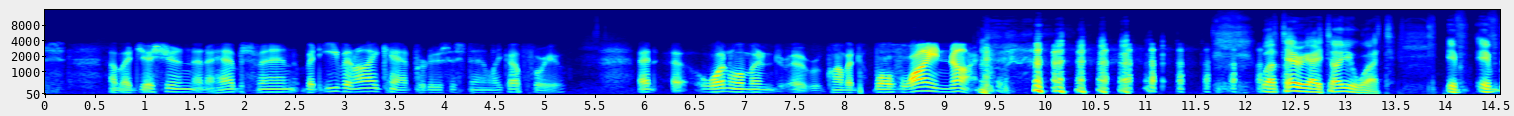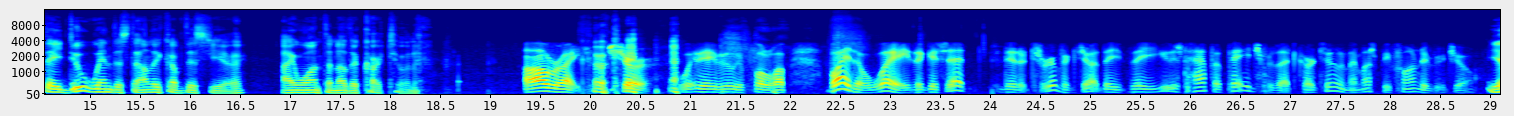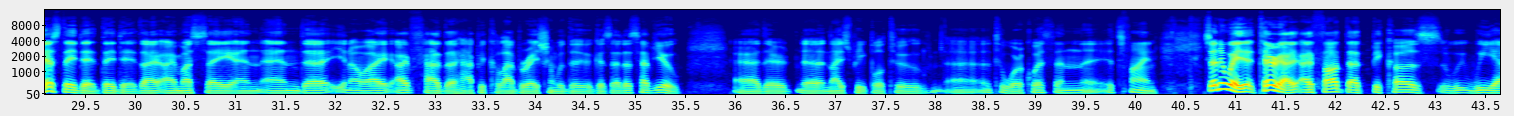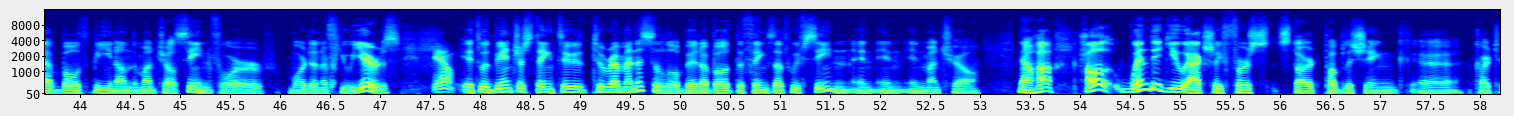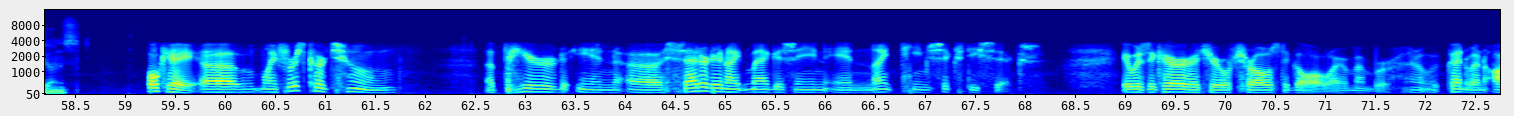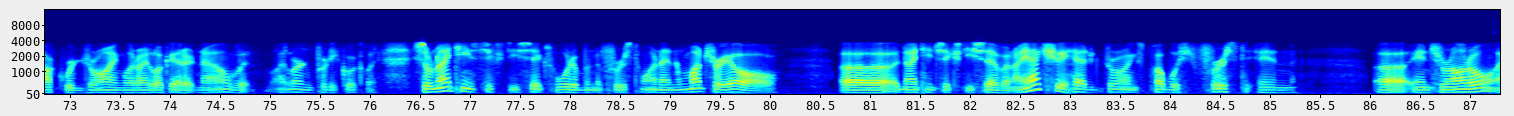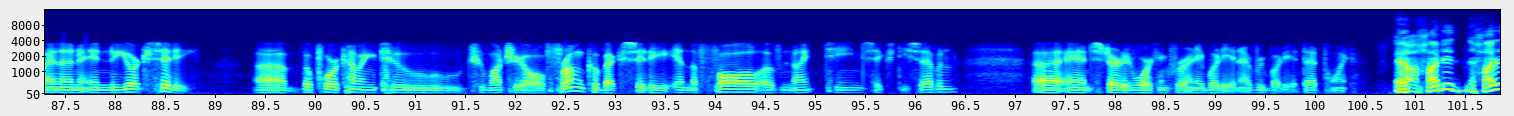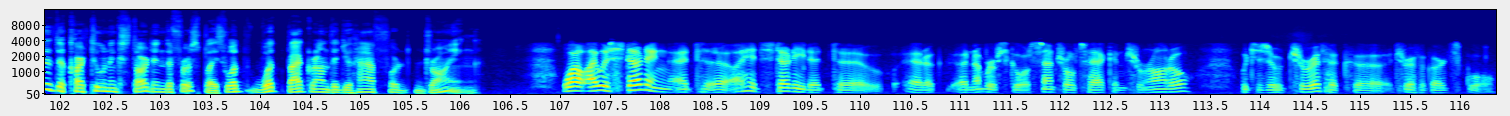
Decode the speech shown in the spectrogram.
A magician and a Habs fan, but even I can't produce a Stanley Cup for you. And uh, one woman uh, commented, "Well, why not?" well, Terry, I tell you what, if if they do win the Stanley Cup this year, I want another cartoon. All right, okay. sure. we, we follow up. By the way, the Gazette did a terrific job. They they used half a page for that cartoon. They must be fond of you, Joe. Yes, they did. They did. I, I must say, and and uh, you know, I I've had a happy collaboration with the Gazette. As have you. Uh, they're uh, nice people to uh, to work with, and it's fine. So anyway, uh, Terry, I, I thought that because we, we have both been on the Montreal scene for more than a few years, yeah, it would be interesting to to reminisce a little bit about the things that we've seen in in in Montreal. Now, how how when did you actually first start publishing uh, cartoons? Okay, uh, my first cartoon appeared in uh, Saturday Night Magazine in 1966. It was a caricature of Charles de Gaulle, I remember. And it was kind of an awkward drawing when I look at it now, but I learned pretty quickly. So 1966 would have been the first one, and in Montreal, uh, 1967. I actually had drawings published first in uh, in Toronto and then in New York City uh, before coming to to Montreal from Quebec City in the fall of 1967, uh, and started working for anybody and everybody at that point. Uh, how did how did the cartooning start in the first place? What what background did you have for drawing? Well, I was studying at uh, I had studied at uh, at a, a number of schools, Central Tech in Toronto, which is a terrific uh, terrific art school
